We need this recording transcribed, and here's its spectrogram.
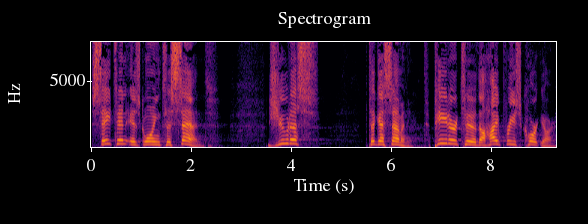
Satan is going to send Judas to Gethsemane, Peter to the high priest's courtyard.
